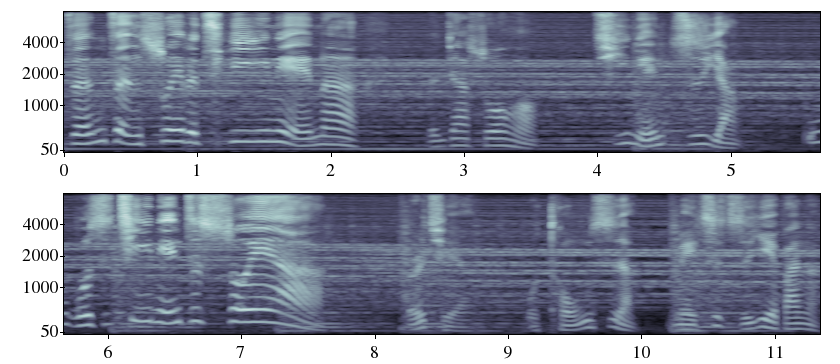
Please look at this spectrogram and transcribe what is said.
整整衰了七年呐！人家说哦，七年之痒，我是七年之衰啊！而且我同事啊，每次值夜班啊，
